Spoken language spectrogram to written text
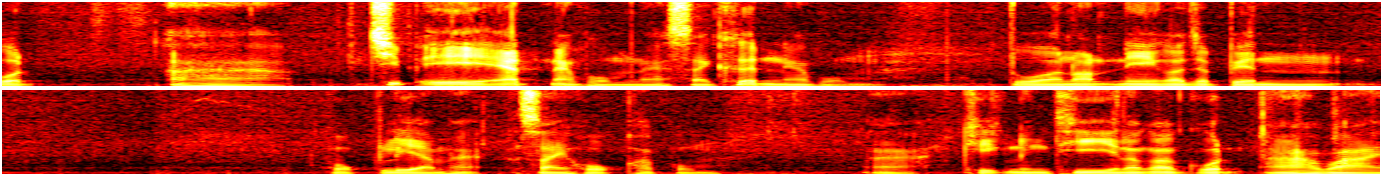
กดอ่าชิป A add นะครับผมนะ cycle นะครับผม ตัวน็อตนี้ก็จะเป็น หกเหลี่ยมฮะใส่6ครับผมอ่าคลิกหนึ่งทีแล้วก็กด RY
